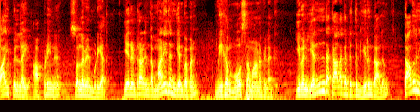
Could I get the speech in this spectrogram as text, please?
வாய்ப்பில்லை அப்படின்னு சொல்லவே முடியாது. ஏனென்றால் இந்த மனிதன் என்பவன் மிக மோசமான விலங்கு. இவன் எந்த காலகட்டத்தில் இருந்தாலும் தவறு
